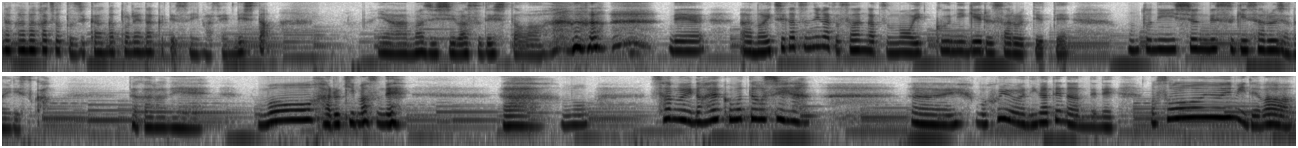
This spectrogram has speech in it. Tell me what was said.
なかなかちょっと時間が取れなくてすいませんでした。いやーマジ師走でしたわ。であの1月2月3月も行く逃げる猿って言って本当に一瞬で過ぎ去るじゃないですか。だからねもう春来ますね。ああ、もう寒いの早く終わってほしいな。はい。もう冬は苦手なんでね、まあ、そういう意味では、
